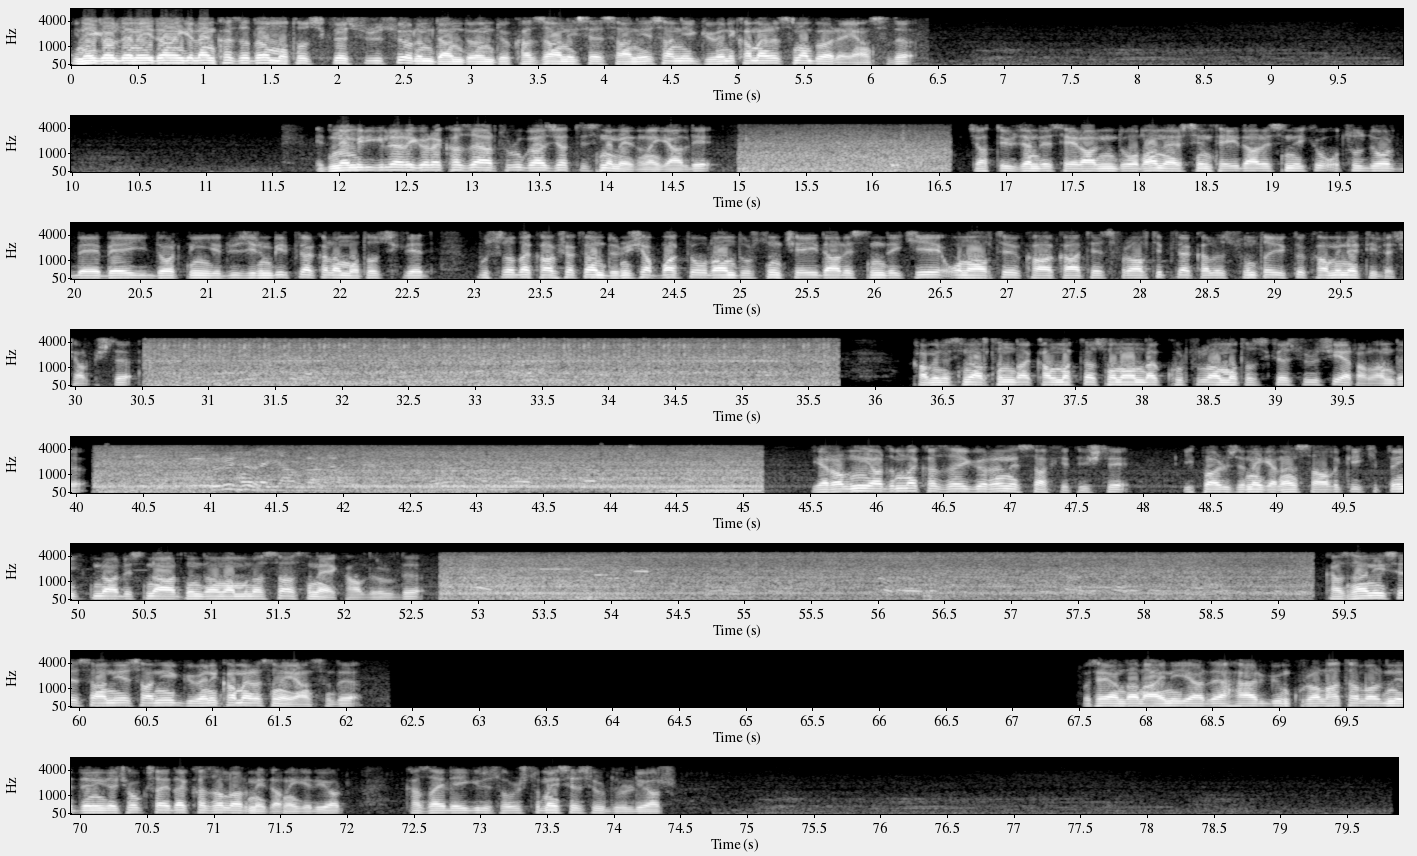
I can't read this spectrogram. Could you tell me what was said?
İnegöl'de meydana gelen kazada motosiklet sürüsü ölümden döndü. Kaza anı ise saniye saniye güvenlik kamerasına böyle yansıdı. Edinilen bilgilere göre kaza Ertuğrul Gazi Caddesi'nde meydana geldi. Cadde üzerinde seyir halinde olan Ersin T idaresindeki 34 BB 4721 plakalı motosiklet bu sırada kavşaktan dönüş yapmakta olan Dursun Ç idaresindeki 16 KKT 06 plakalı Sunta yüklü kamyonet ile çarpıştı. Kamyonetin altında kalmakta son anda kurtulan motosiklet sürüsü yaralandı. Yaralının yardımına kazayı gören esnaf yetişti. İhbar üzerine gelen sağlık ekipten ilk müdahalesine ardından ambulans hastaneye kaldırıldı. Kazani ise saniye saniye güvenlik kamerasına yansıdı. Öte yandan aynı yerde her gün kural hataları nedeniyle çok sayıda kazalar meydana geliyor. Kazayla ilgili soruşturma ise sürdürülüyor.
